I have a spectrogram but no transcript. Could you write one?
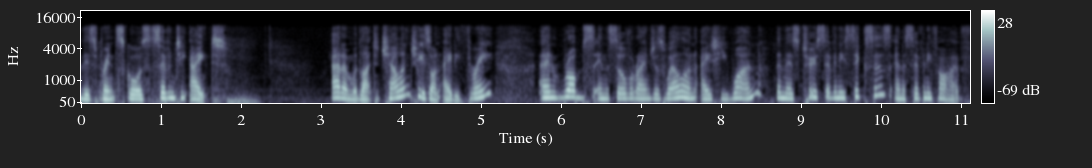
This print scores 78. Adam would like to challenge. He's on 83. And Rob's in the silver range as well on 81. Then there's two 76s and a 75.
